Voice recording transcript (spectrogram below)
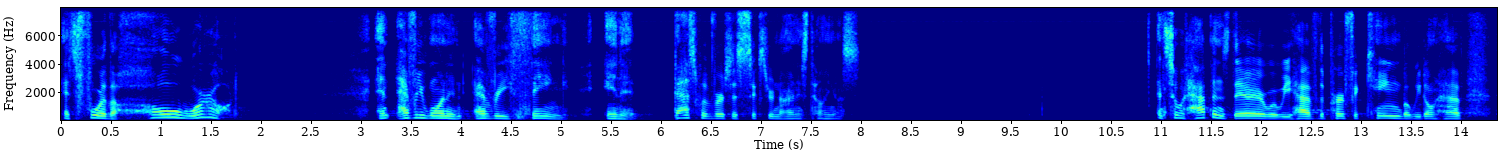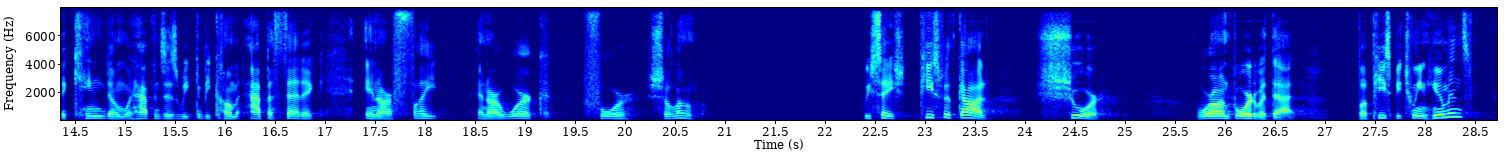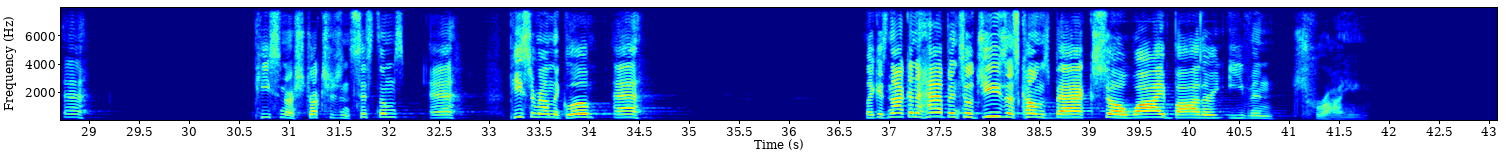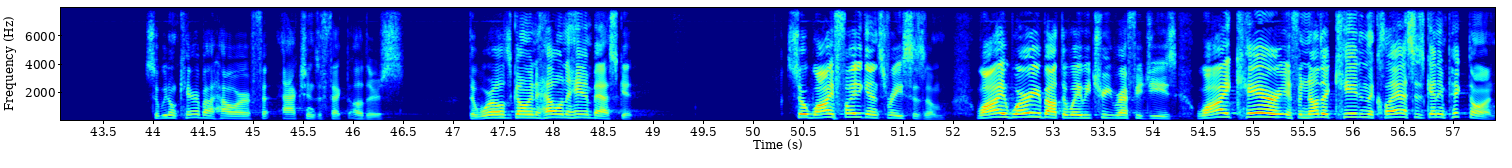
It's for the whole world and everyone and everything in it. That's what verses 6 through 9 is telling us. And so, what happens there, where we have the perfect king, but we don't have the kingdom, what happens is we can become apathetic in our fight and our work for shalom. We say, peace with God, sure, we're on board with that. But peace between humans, eh. Peace in our structures and systems, eh. Peace around the globe, eh. Like it's not going to happen until Jesus comes back, so why bother even trying? So we don't care about how our actions affect others. The world's going to hell in a handbasket. So why fight against racism? Why worry about the way we treat refugees? Why care if another kid in the class is getting picked on?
